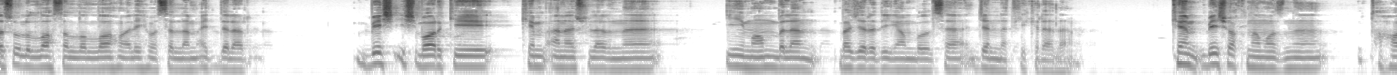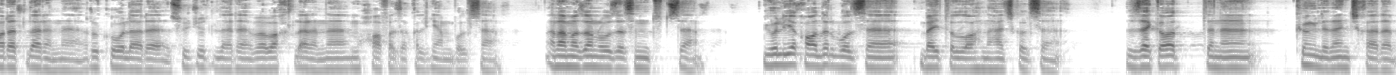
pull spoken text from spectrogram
rasululloh sollallohu alayhi vasallam aytdilar besh ish borki kim ana shularni iymon bilan bajaradigan bo'lsa jannatga kiradi kim besh vaqt namozni tahoratlarini rukulari sujudlari va vaqtlarini muhofaza qilgan bo'lsa ramazon ro'zasini tutsa yo'lga qodir bo'lsa baytullohni haj qilsa zakotini ko'nglidan chiqarib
